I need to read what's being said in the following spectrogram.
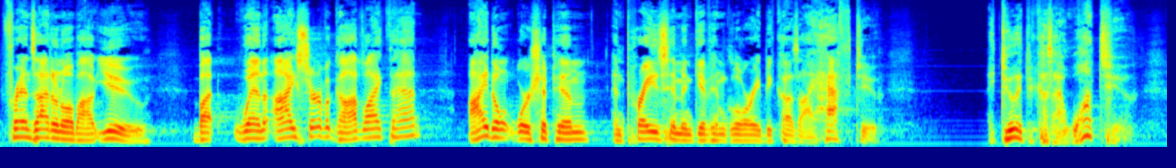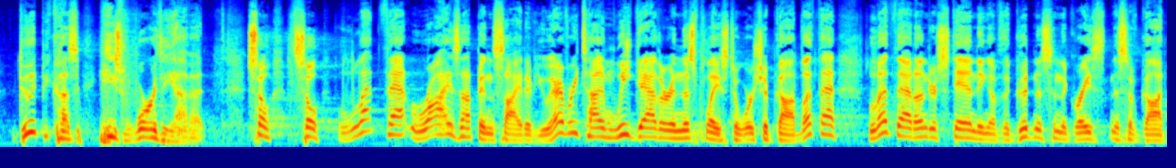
Friends, I don't know about you, but when I serve a God like that, I don't worship him and praise him and give him glory because I have to. I do it because I want to. Do it because He's worthy of it. So, so let that rise up inside of you every time we gather in this place to worship God. Let that, let that understanding of the goodness and the greatness of God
